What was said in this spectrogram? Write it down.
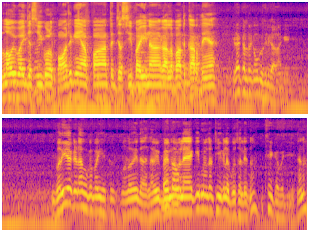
ਲਓ ਵੀ ਬਾਈ ਜੱਸੀ ਕੋਲ ਪਹੁੰਚ ਗਏ ਆਪਾਂ ਤੇ ਜੱਸੀ ਬਾਈ ਨਾਲ ਗੱਲਬਾਤ ਕਰਦੇ ਆਂ। ਜਿਹੜਾ ਕਲਰ ਕਹੋਗੇ ਉਹੀ ਲਗਾ ਲਾਂਗੇ। ਵਧੀਆ ਕਿਹੜਾ ਹੋਊਗਾ ਬਾਈ? ਇੱਕ ਮਤਲਬ ਇਹ ਦੱਸ ਲੈ ਵੀ ਮੈਨੂੰ ਬਲੈਕ ਹੀ ਮੈਨੂੰ ਤਾਂ ਠੀਕ ਲੱਗੂ ਥੱਲੇ ਤਾਂ। ਠੀਕ ਹੈ ਬਾਈ ਜੀ। ਹੈਨਾ?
